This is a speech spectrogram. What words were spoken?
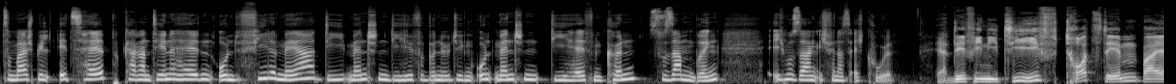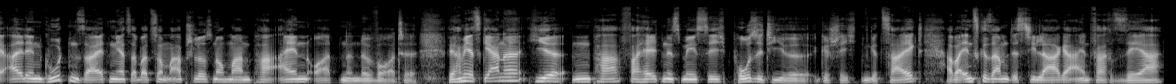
Zum Beispiel It's Help, Quarantänehelden und viele mehr, die Menschen, die Hilfe benötigen und Menschen, die helfen können, zusammenbringen. Ich muss sagen, ich finde das echt cool. Ja, definitiv. Trotzdem bei all den guten Seiten jetzt aber zum Abschluss noch mal ein paar einordnende Worte. Wir haben jetzt gerne hier ein paar verhältnismäßig positive Geschichten gezeigt, aber insgesamt ist die Lage einfach sehr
